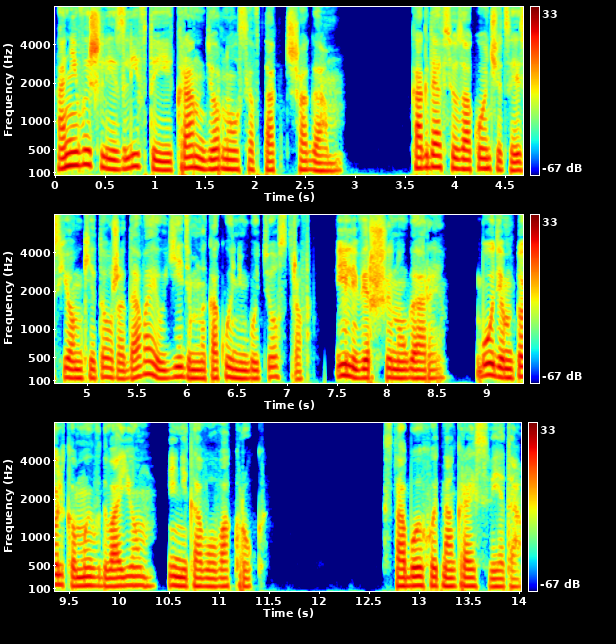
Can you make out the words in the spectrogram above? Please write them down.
Они вышли из лифта, и экран дернулся в такт шагам. Когда все закончится и съемки тоже, давай уедем на какой-нибудь остров или вершину горы. Будем только мы вдвоем и никого вокруг. С тобой хоть на край света.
